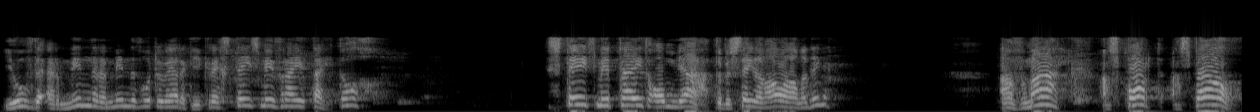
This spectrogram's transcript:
Je hoefde er minder en minder voor te werken. Je kreeg steeds meer vrije tijd, toch? Steeds meer tijd om, ja, te besteden aan allerhande dingen. Aan vermaak, aan sport, aan spel,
